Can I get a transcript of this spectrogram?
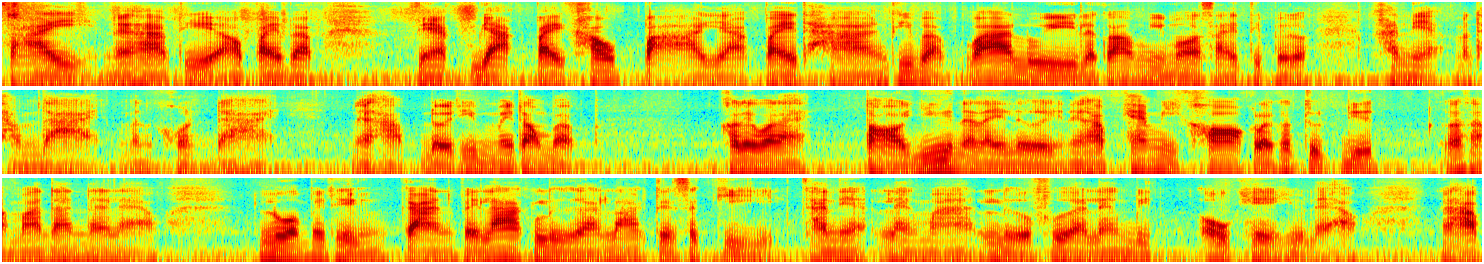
ไซค์นะครับที่เอาไปแบบอยากอยากไปเข้าป่าอยากไปทางที่แบบว่าลุย แล้วก็มีมอไซค์ติดไปรถคันเนี้ยมันทำได้มันขนได้ นะครับ โดยที่ไม่ต้องแบบเขาเรียกว่าอะไรต่อยื่นอะไรเลยนะครับ แค่มีคอกแล้วก็จุดยึดก็สามารถด้านได้แล้ว รวมไปถึงการไปลากเรือลากเจตสกีคันนี้แรงม้าเหลือเฟือแรงบิดโอเคอยู่แล้วนะครับ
